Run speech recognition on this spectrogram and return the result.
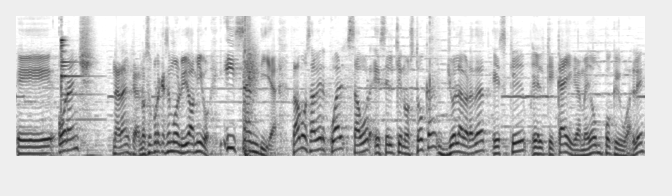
eh, orange, naranja. No sé por qué se me olvidó, amigo. Y sandía. Vamos a ver cuál sabor es el que nos toca. Yo la verdad es que el que caiga me da un poco igual, ¿eh?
